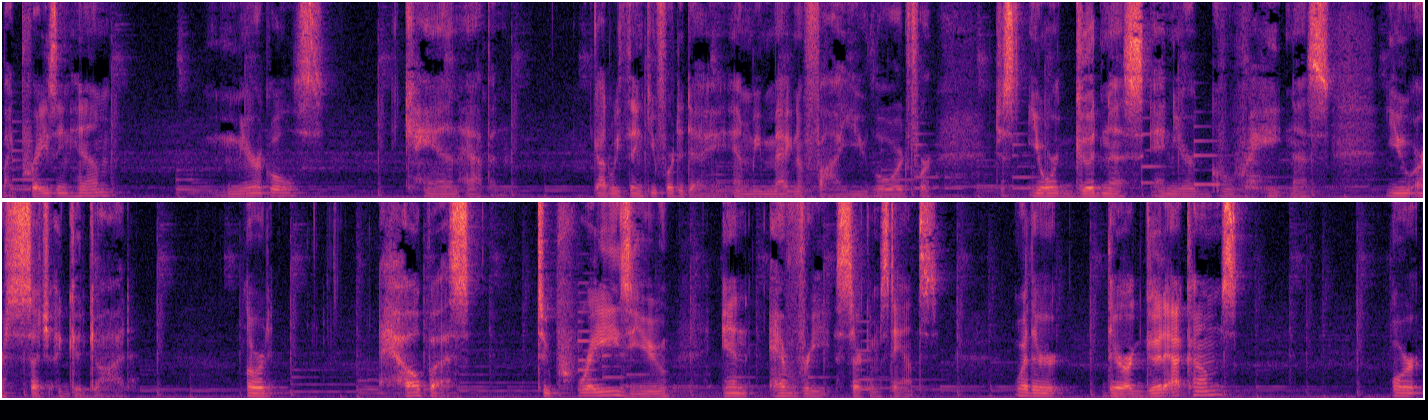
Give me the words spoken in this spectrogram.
by praising Him, miracles can happen. God, we thank you for today and we magnify you, Lord, for just your goodness and your greatness. You are such a good God. Lord, help us to praise you in every circumstance, whether there are good outcomes or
